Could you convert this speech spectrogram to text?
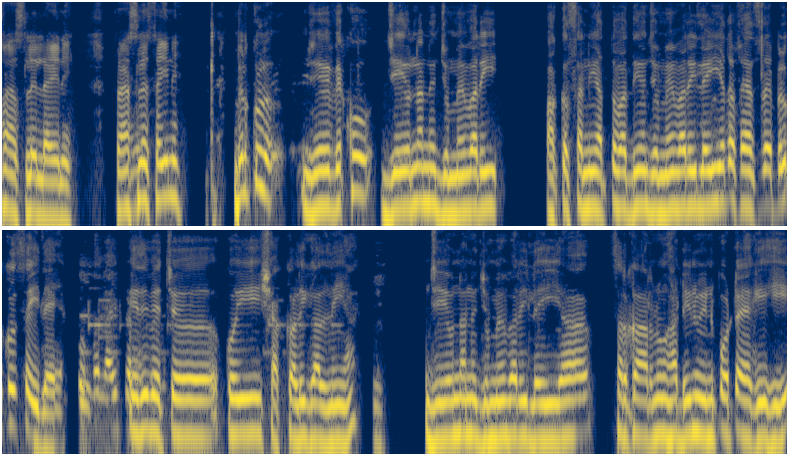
ਫੈਸਲੇ ਲਏ ਨੇ। ਫੈਸਲੇ ਸਹੀ ਨੇ? ਬਿਲਕੁਲ, ਜੇ ਵੇਖੋ, ਜੇ ਉਹਨਾਂ ਨੇ ਜ਼ਿੰਮੇਵਾਰੀ, ਪਾਕਿਸਤਾਨੀ ਅੱਤਵਾਦੀਆਂ ਜ਼ਿੰਮੇਵਾਰੀ ਲਈ ਹੈ ਤਾਂ ਫੈਸਲੇ ਬਿਲਕੁਲ ਸਹੀ ਲਏ ਆ। ਇਹਦੇ ਵਿੱਚ ਕੋਈ ਸ਼ੱਕ ਵਾਲੀ ਗੱਲ ਨਹੀਂ ਆ। ਜੇ ਉਹਨਾਂ ਨੇ ਜ਼ਿੰਮੇਵਾਰੀ ਲਈ ਆ ਸਰਕਾਰ ਨੂੰ ਸਾਡੀ ਨੂੰ ਇਨਪੁਟ ਹੈਗੀ ਹੀ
